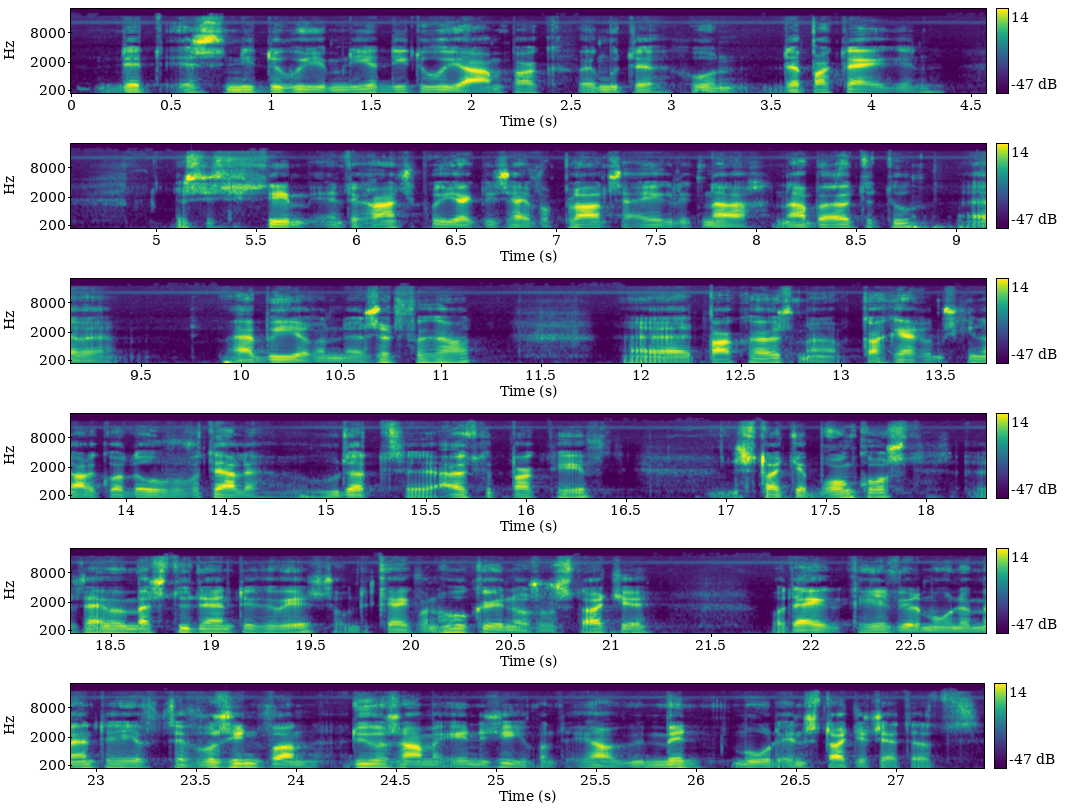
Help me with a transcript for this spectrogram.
dit is niet de goede manier, niet de goede aanpak. We moeten gewoon de praktijk in. Dus de systeemintegratieprojecten zijn verplaatst eigenlijk naar, naar buiten toe. we hebben hier een Zutphen gehad. Het pakhuis, maar kan Gerrit misschien ook wat over vertellen hoe dat uitgepakt heeft. De stadje Bronkhorst zijn we met studenten geweest om te kijken van hoe kun je nou zo'n stadje, wat eigenlijk heel veel monumenten heeft, voorzien van duurzame energie. Want ja, windmolen in een stadje zetten, dat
